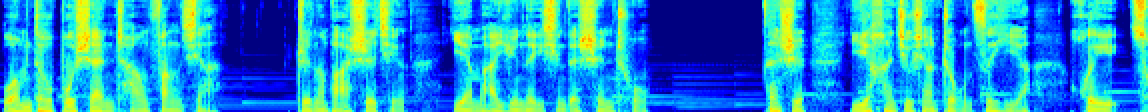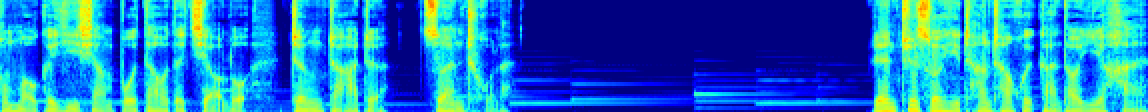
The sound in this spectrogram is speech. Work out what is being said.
我们都不擅长放下，只能把事情掩埋于内心的深处。但是遗憾就像种子一样，会从某个意想不到的角落挣扎着钻出来。人之所以常常会感到遗憾，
